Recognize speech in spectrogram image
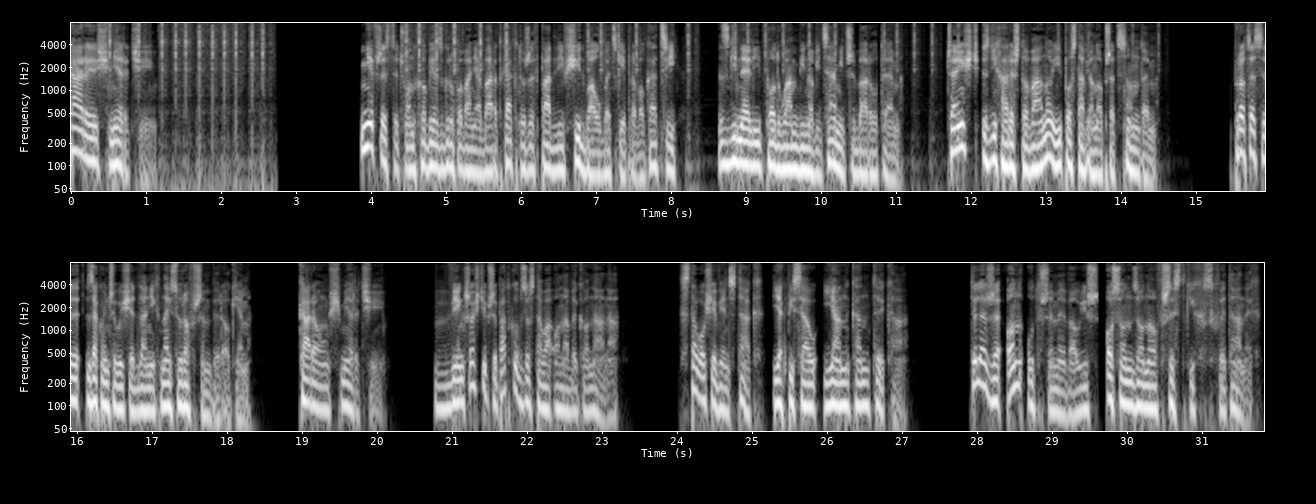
Kary śmierci Nie wszyscy członkowie zgrupowania Bartka, którzy wpadli w sidła ubeckiej prowokacji, zginęli pod Łambinowicami czy Barutem. Część z nich aresztowano i postawiono przed sądem. Procesy zakończyły się dla nich najsurowszym wyrokiem karą śmierci. W większości przypadków została ona wykonana. Stało się więc tak, jak pisał Jan Kantyka. Tyle, że on utrzymywał, iż osądzono wszystkich schwytanych.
